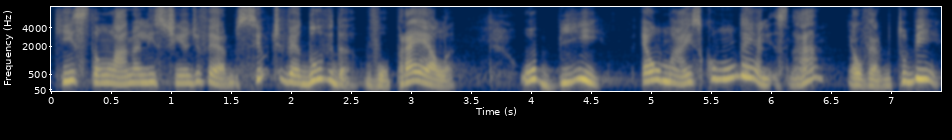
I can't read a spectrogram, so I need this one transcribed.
que estão lá na listinha de verbos. Se eu tiver dúvida, vou para ela. O be é o mais comum deles, né? É o verbo to be.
